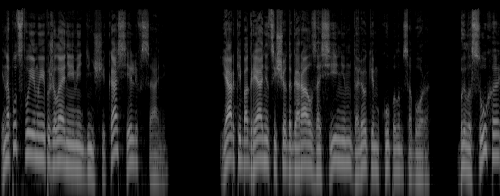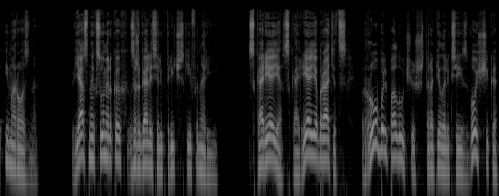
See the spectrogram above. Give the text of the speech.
и, напутствуемые пожеланиями денщика, сели в сани. Яркий багрянец еще догорал за синим далеким куполом собора. Было сухо и морозно. В ясных сумерках зажигались электрические фонари. «Скорее, скорее, братец! Рубль получишь!» — торопил Алексей извозчика,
